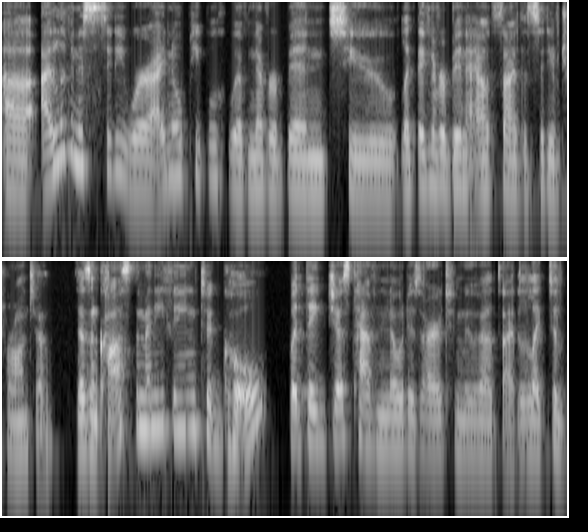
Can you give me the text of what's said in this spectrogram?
Uh, I live in a city where I know people who have never been to, like, they've never been outside the city of Toronto. It doesn't cost them anything to go, but they just have no desire to move outside. Like to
